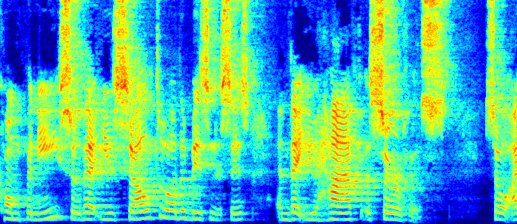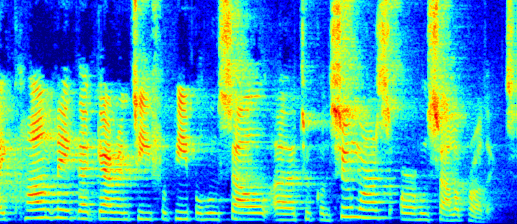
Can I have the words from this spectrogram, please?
company so that you sell to other businesses and that you have a service. So I can't make that guarantee for people who sell uh, to consumers or who sell a product.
